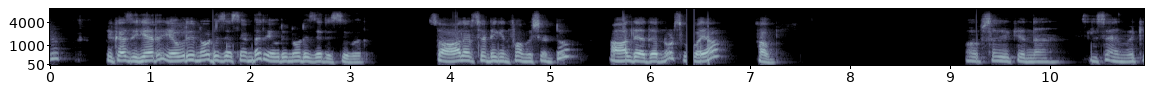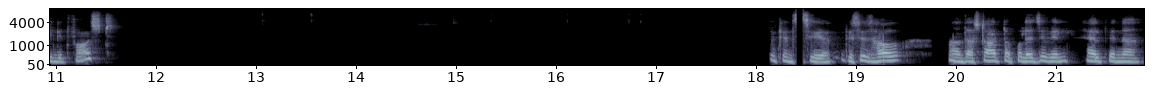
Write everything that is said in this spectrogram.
Okay. Because here every node is a sender, every node is a receiver. So all are sending information to all the other nodes via hub. Hope so you can uh, see I am making it fast. You can see here. This is how uh, the star topology will help in uh,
